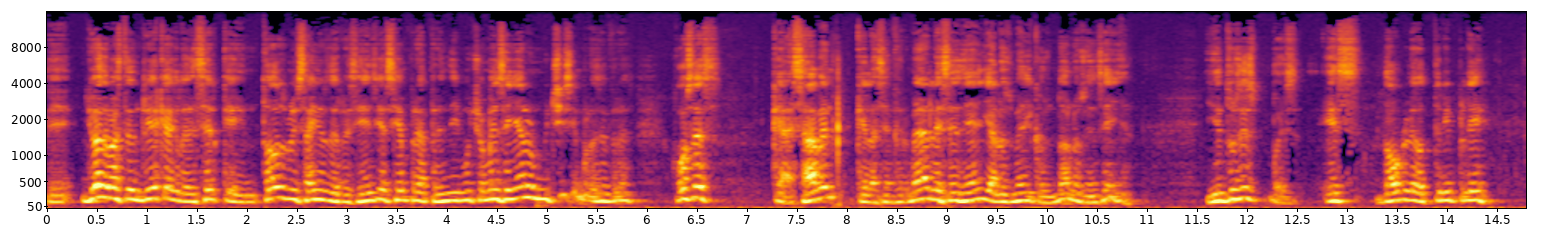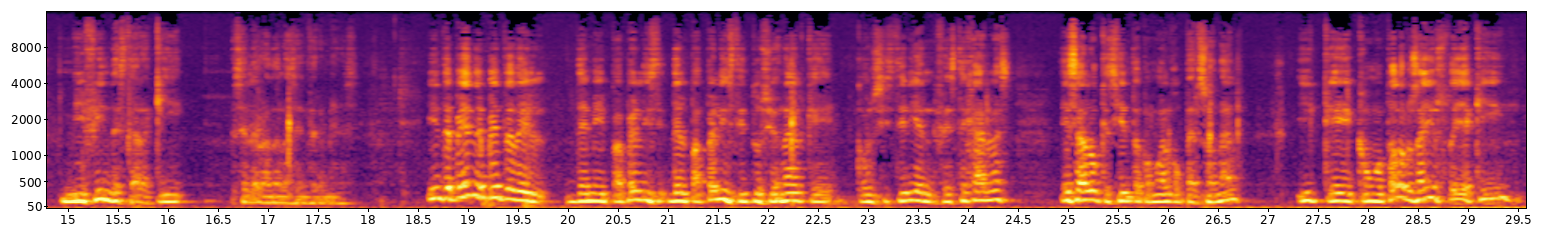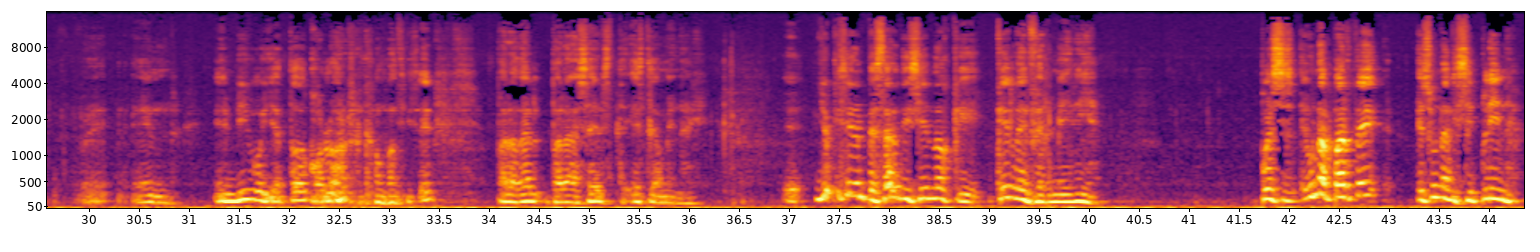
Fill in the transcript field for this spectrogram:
Eh, yo además tendría que agradecer que en todos mis años de residencia siempre aprendí mucho, me enseñaron muchísimo las enfermeras, cosas que saben que las enfermeras les enseñan y a los médicos no nos enseñan. Y entonces, pues es doble o triple mi fin de estar aquí celebrando a las enfermeras. Independientemente del, de mi papel, del papel institucional que consistiría en festejarlas, es algo que siento como algo personal y que como todos los años estoy aquí eh, en, en, vivo y a todo color, como dicen, para, dar, para hacer este, este homenaje. Eh, yo quisiera empezar diciendo que, ¿qué es la enfermería? Pues una parte es una disciplina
